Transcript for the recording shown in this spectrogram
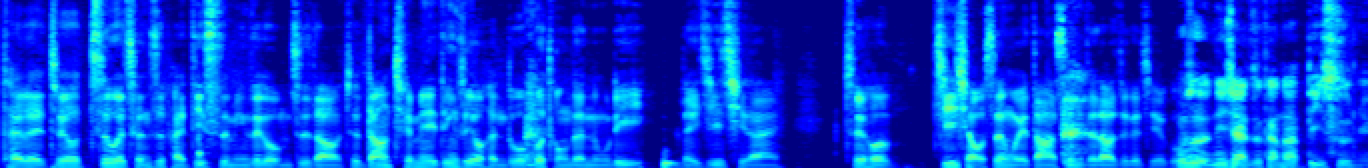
台北最后智慧城市排第四名，这个我们知道。就当前面一定是有很多不同的努力累积起来，最后积小胜为大胜，得到这个结果。不是，你现在只看他第四名，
